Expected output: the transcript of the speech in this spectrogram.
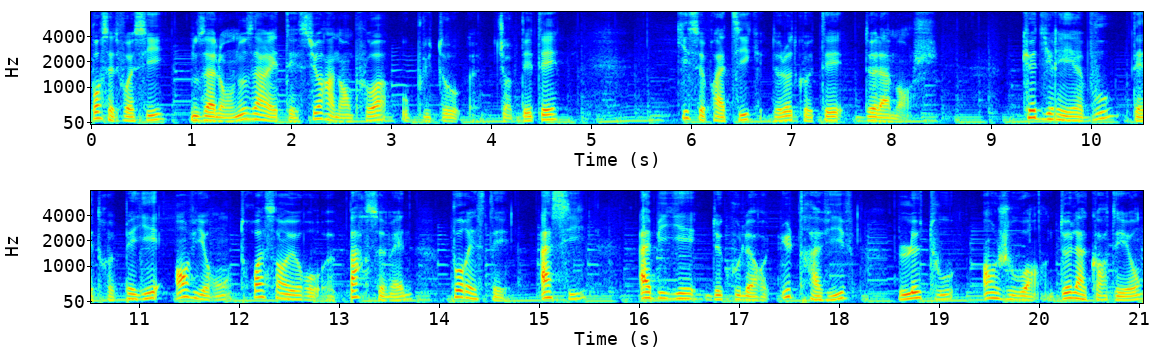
Pour cette fois-ci, nous allons nous arrêter sur un emploi, ou plutôt euh, job d'été, qui se pratique de l'autre côté de la Manche. Que diriez-vous d'être payé environ 300 euros euh, par semaine pour rester assis, habillé de couleurs ultra vives, le tout en jouant de l'accordéon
